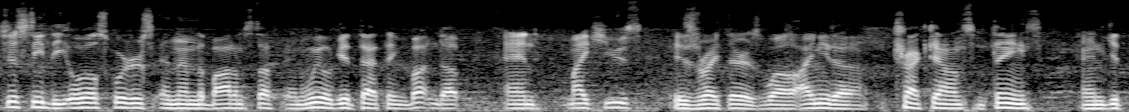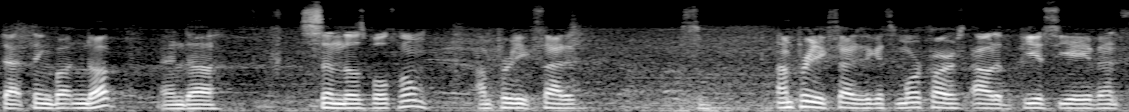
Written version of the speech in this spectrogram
Just need the oil squirters and then the bottom stuff and we'll get that thing buttoned up and Mike Hughes is right there as well. I need to track down some things and get that thing buttoned up and uh, send those both home. I'm pretty excited. I'm pretty excited to get some more cars out at the PSCA events.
